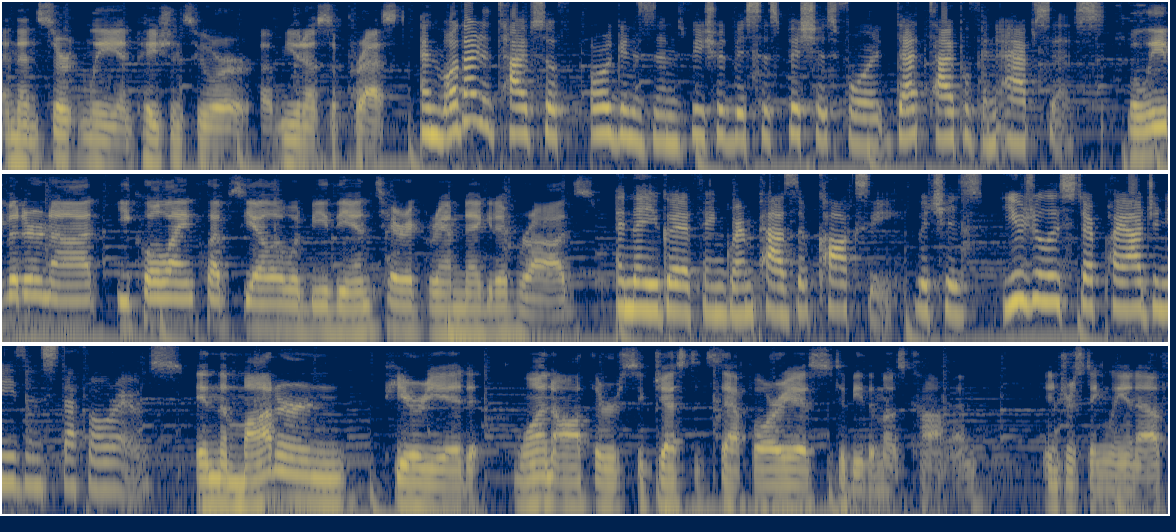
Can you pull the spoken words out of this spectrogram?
and then certainly in patients who are immunosuppressed. And what are the types of organisms we should be suspicious for that type of an abscess? Believe it or not, E. coli and Klebsiella would be the enteric gram-negative rods. And then you get a thing gram-positive cocci, which is usually Strep pyogenes and Staph aureus. In the modern period, one author suggested Staph aureus to be the most common, interestingly enough.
